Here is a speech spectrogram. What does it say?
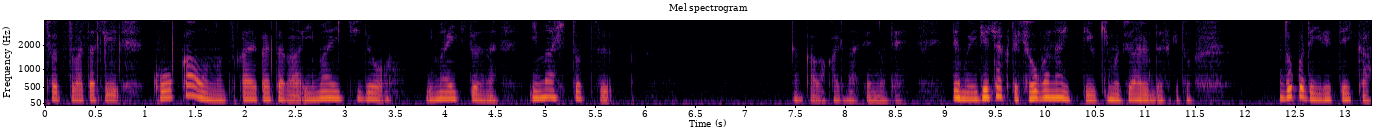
ちょっと私効果音の使い方が今一度今一度じゃない今一つなんか分かりませんので。でも入れたくてしょうがないっていう気持ちはあるんですけどどこで入れていいか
